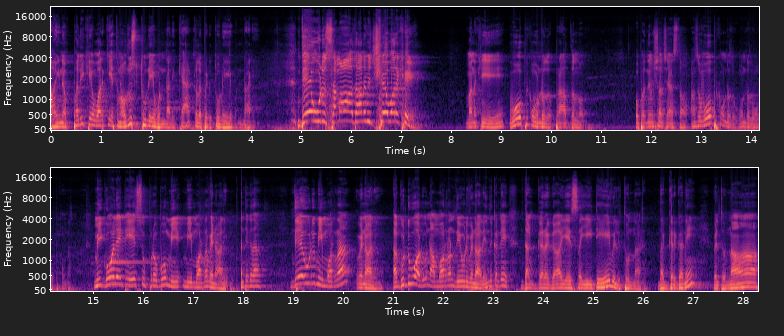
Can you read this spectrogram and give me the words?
ఆయన పలికే వరకు ఇతను అరుస్తూనే ఉండాలి కేకలు పెడుతూనే ఉండాలి. దేవుడు సమాధానం ఇచ్చే వరకే మనకి ఓపిక ఉండదు ప్రార్థనలో. ఓ పది నిమిషాలు చేస్తాం. అసలు ఓపిక ఉండదు ఉండదు ఓపిక ఉండదు. మీ గోల్ ఏంటి? యేసు ప్రభు మీ మీ మొర్ర వినాలి. అంతే కదా? దేవుడు మీ మొర్ర వినాలి. ఆ గుడ్డువాడు నా మొర్రను దేవుడు వినాలి. ఎందుకంటే దగ్గరగా ఏసైతే వెళుతున్నాడు. దగ్గరగానే వెళ్తూ నా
